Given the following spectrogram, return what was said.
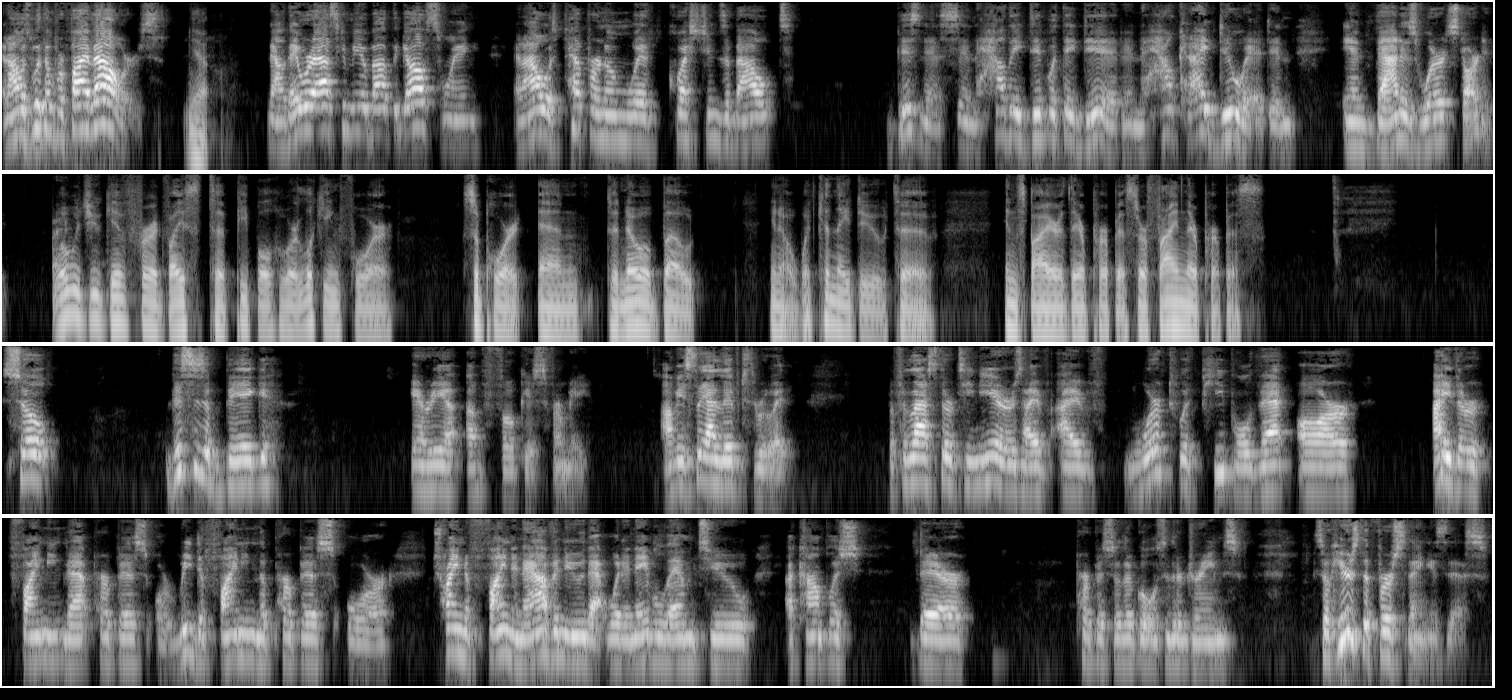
and I was with them for five hours. Yeah. Now they were asking me about the golf swing and I was peppering them with questions about business and how they did what they did and how could I do it and and that is where it started. What would you give for advice to people who are looking for support and to know about, you know, what can they do to inspire their purpose or find their purpose? So, this is a big area of focus for me. Obviously, I lived through it, but for the last 13 years, I've I've worked with people that are either finding that purpose or redefining the purpose or trying to find an avenue that would enable them to accomplish their purpose or their goals or their dreams. So here's the first thing is this.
